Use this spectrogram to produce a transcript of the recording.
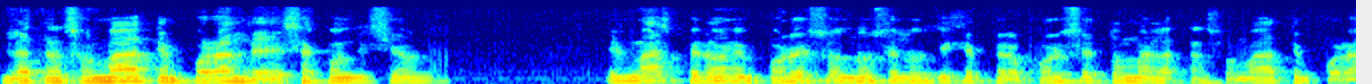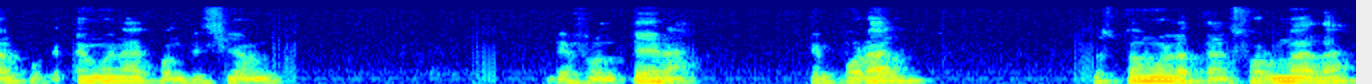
la transformada temporal de esa condición. Es más, perdón, por eso no se los dije, pero por eso se toma la transformada temporal, porque tengo una condición de frontera temporal. Pues tomo la transformada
